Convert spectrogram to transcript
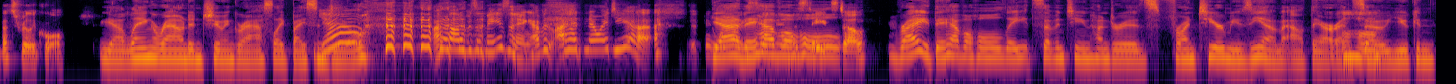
that's really cool. Yeah, laying around and chewing grass like bison yeah. do. I thought it was amazing. I was I had no idea. yeah, they have a the whole Right. They have a whole late 1700s frontier museum out there. And so mm-hmm. you can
